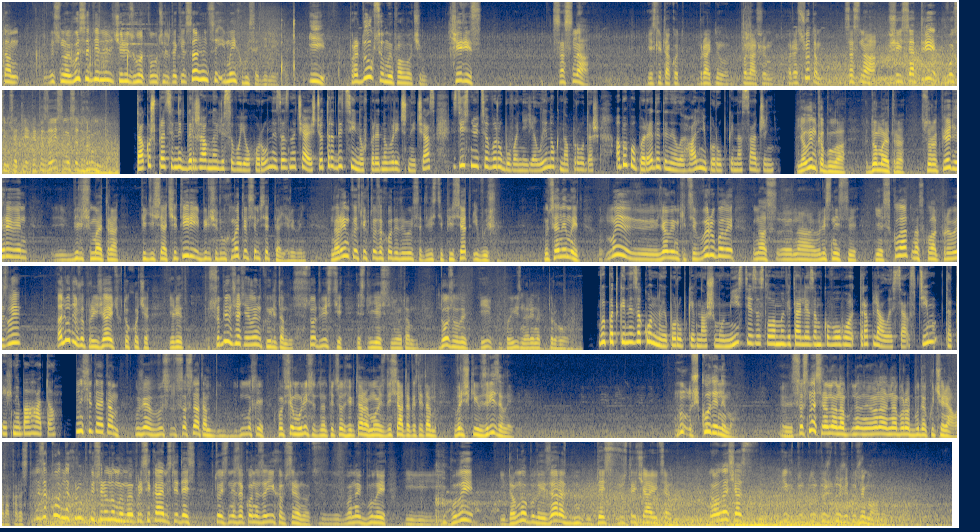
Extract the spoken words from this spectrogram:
там весной высадили, через год получили такие саженцы, и мы их высадили. И продукцию мы получим через сосна, если так вот брать ну, по нашим расчетам, сосна 63-80 лет, это в зависимости от грунта. Також працівник Державної лісової охорони зазначає, що традиційно в передноворічний час здійснюється вирубування ялинок на продаж, аби попередити нелегальні порубки насаджень. Ялинка була до метра 45 гривень, більше метра 54 і більше 2 метрів 75 гривень. На ринку, якщо хто заходить, дивився, 250 і вище. Ну це не ми. Ми е, ялинки ці вирубали, у нас е, на лісництві є склад, на склад привезли, а люди вже приїжджають, хто хоче, собі взяти ялинку, або там 100-200, якщо є у нього там дозволи, і повіз на ринок торговий. Випадки незаконної порубки в нашому місті, за словами Віталія Замкового, траплялися. Втім, таких небагато. Не считай там уже сосна там, если по всьому лісу на 500 гектарів, може з десяток, якщо там вершків зрізали, ну, шкоди нема. Е, Сосна все одно вона наоборот буде кучерява така рости. Незаконних рубки все одно ми, ми присікаємо, якщо десь хтось незаконно заїхав, все одно. Вони були і були, і давно були, і зараз десь зустрічаються. Ну але зараз їх дуже-дуже дуже мало.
